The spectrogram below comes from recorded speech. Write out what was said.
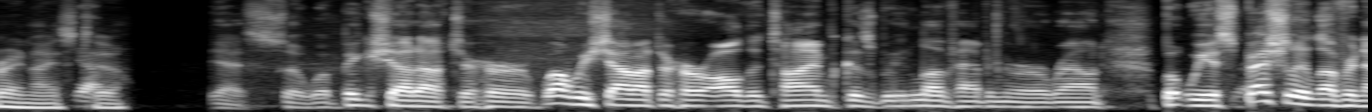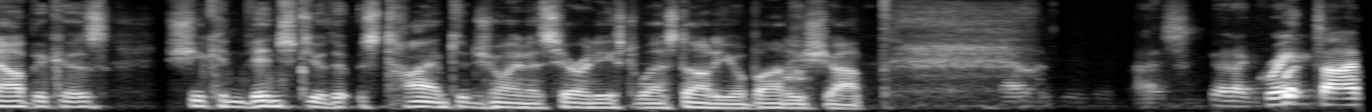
Very nice Yeah. too. Yes. So a big shout out to her. Well, we shout out to her all the time because we love having her around, but we especially love her now because she convinced you that it was time to join us here at East West Audio Body Shop. It's been a great time.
